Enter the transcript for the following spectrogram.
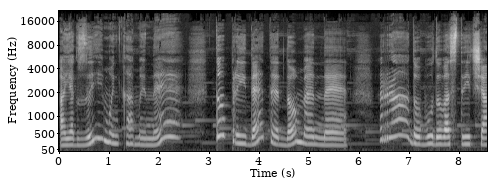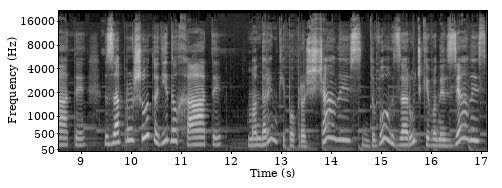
а як зимонька мине, то прийдете до мене. Радо буду вас зустрічати, запрошу тоді до хати. Мандаринки попрощались, двох за ручки вони взялись,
